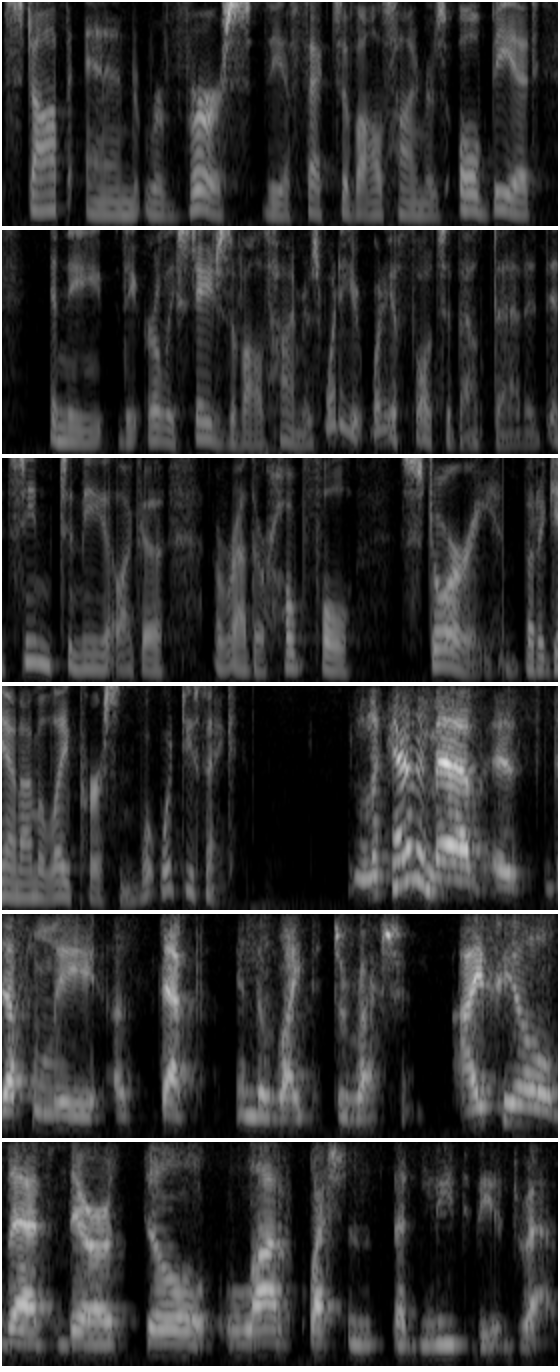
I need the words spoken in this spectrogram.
stop and reverse the effects of Alzheimer's, albeit in the, the early stages of Alzheimer's. What are your what are your thoughts about that? It, it seemed to me like a, a rather hopeful story, but again, I'm a layperson. What what do you think? Lecanemab is definitely a step in the right direction. I feel that there are still a lot of questions that need to be addressed.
